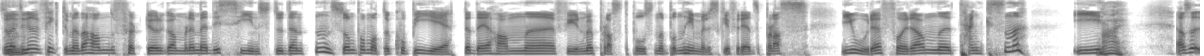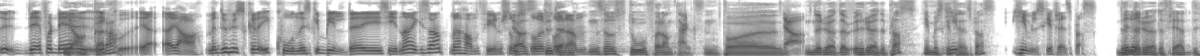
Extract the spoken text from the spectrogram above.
Så vet Mm. du, ikke, Fikk du med deg han 40 år gamle medisinstudenten som på en måte kopierte det han eh, fyren med plastposene på Den himmelske freds plass gjorde foran eh, tanksene? I, Nei. Altså, det, for det, I Ankara? iko- Ja, ja, men du husker det ikoniske bildet i Kina, ikke sant? Med han fyren som Ja, står foran studenten som sto foran tanksen på Ja. den røde, røde plass? Himmelske Him- freds plass? Himmelske freds plass. Den Røde, røde fred.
